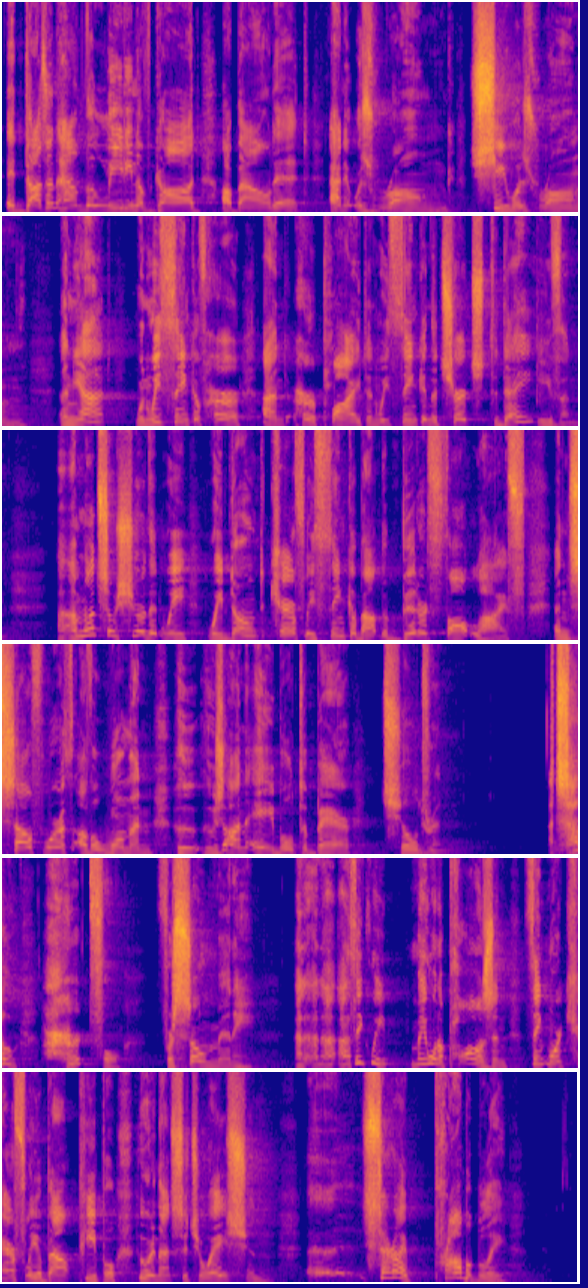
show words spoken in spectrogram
It doesn't have the leading of God about it. And it was wrong. She was wrong. And yet, when we think of her and her plight, and we think in the church today, even, I'm not so sure that we, we don't carefully think about the bitter thought life and self worth of a woman who, who's unable to bear children. That's so hurtful for so many. And, and I, I think we may want to pause and think more carefully about people who are in that situation. Uh, probably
